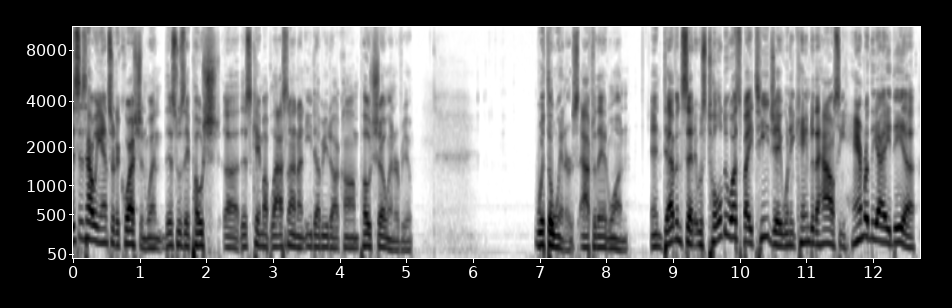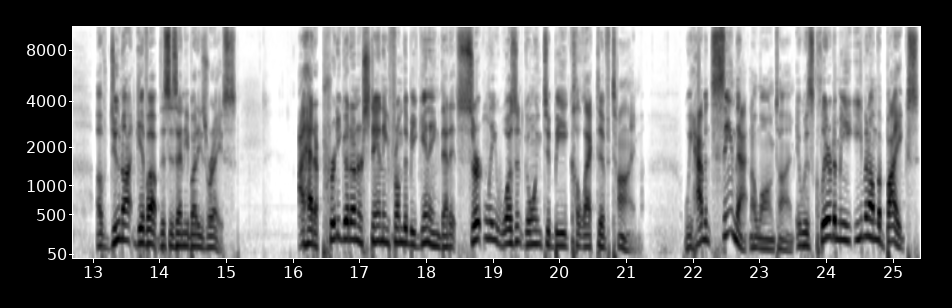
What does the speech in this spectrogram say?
this is how he answered a question when this was a post. Uh, this came up last night on EW.com post show interview with the winners after they had won. And Devin said it was told to us by TJ when he came to the house. He hammered the idea of do not give up. This is anybody's race. I had a pretty good understanding from the beginning that it certainly wasn't going to be collective time. We haven't seen that in a long time. It was clear to me, even on the bikes,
